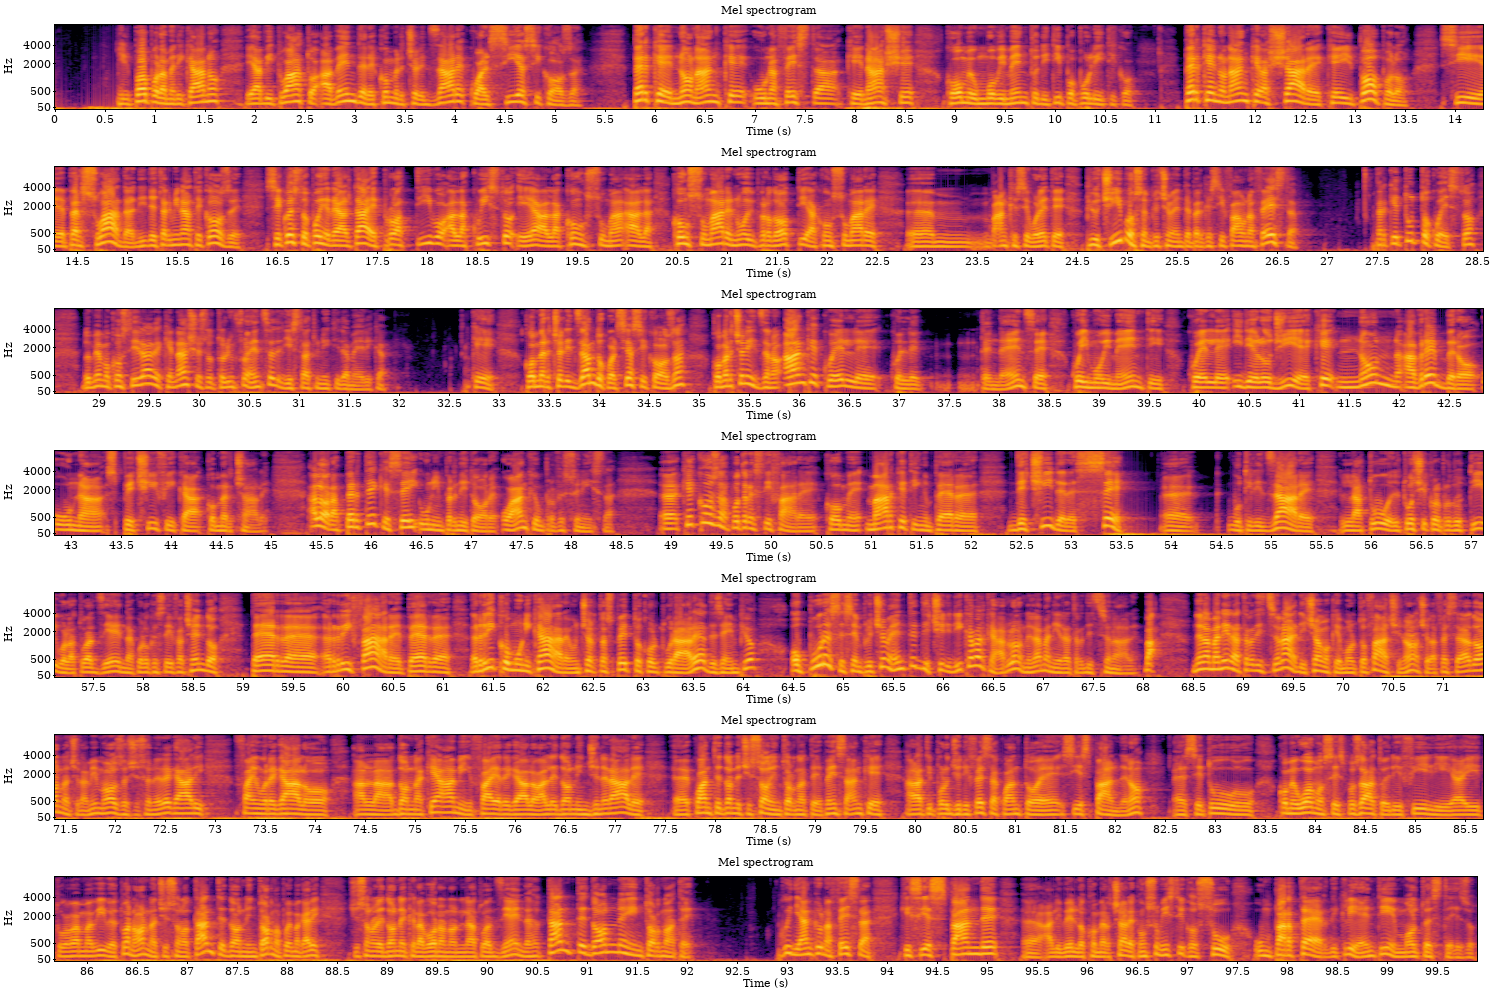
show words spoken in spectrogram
Il popolo americano è abituato a vendere e commercializzare qualsiasi cosa. Perché non anche una festa che nasce come un movimento di tipo politico? Perché non anche lasciare che il popolo si persuada di determinate cose, se questo poi in realtà è proattivo all'acquisto e alla consuma, al consumare nuovi prodotti, a consumare ehm, anche se volete più cibo, semplicemente perché si fa una festa? Perché tutto questo dobbiamo considerare che nasce sotto l'influenza degli Stati Uniti d'America che commercializzando qualsiasi cosa, commercializzano anche quelle, quelle, tendenze, quei movimenti, quelle ideologie che non avrebbero una specifica commerciale. Allora, per te che sei un imprenditore o anche un professionista, eh, che cosa potresti fare come marketing per decidere se eh, utilizzare tu, il tuo ciclo produttivo, la tua azienda, quello che stai facendo per eh, rifare, per ricomunicare un certo aspetto culturale, ad esempio, oppure se semplicemente decidi di cavalcarlo nella maniera tradizionale. Ma nella maniera tradizionale diciamo che è molto facile, no? C'è la festa della donna, c'è la mimosa, ci sono i regali, fai un regalo alla donna che ami, fai il regalo alle donne in generale, eh, quante donne ci sono intorno a te, pensa anche alla tipologia di festa quanto è, si espande, no? Eh, se tu come uomo sei sposato e dei figli, hai tua mamma viva e tua nonna, ci sono tante donne intorno, poi magari ci sono le donne che lavorano nella tua azienda, tante donne intorno a te. Quindi anche una festa che si espande eh, a livello commerciale e consumistico su un parterre di clienti molto esteso.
